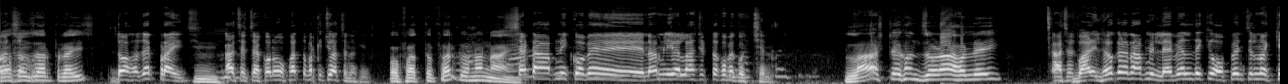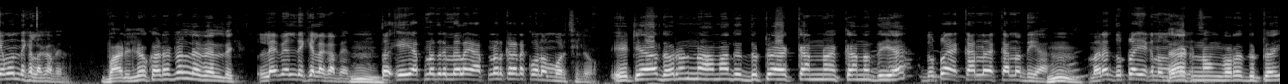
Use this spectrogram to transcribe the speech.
দশ হাজার প্রাইজ দশ হাজার প্রাইজ আচ্ছা আচ্ছা কোনো অফার তোমার কিছু আছে নাকি? অফার তোফার কোনো নাই। সেটা আপনি কবে নাম লিয়া লাস্ট ডেটটা কবে করছেন? লাস্ট এখন জোড়া হলেই আচ্ছা বাড়ির লোকেরা আপনি লেভেল দেখি ওপেন চ্যানেল কেমন দেখে লাগাবেন? বাড়িলো কাটাটা লেভেল দেখি। লেভেল দেখে লাগাবেন। তো এই আপনাদের মেলায় আপনার কাটা কোন নম্বর ছিল? এটা ধরুন না আমাদের দুটো একান্ন একান্ন দিয়ে। দুটো একান্ন একান্ন দেয়া? মানে দুটোই এক নম্বর এক নম্বরে দুটোই।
